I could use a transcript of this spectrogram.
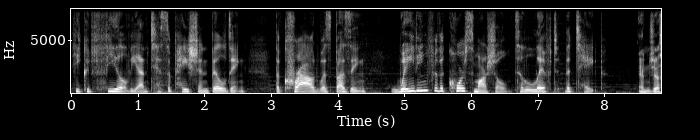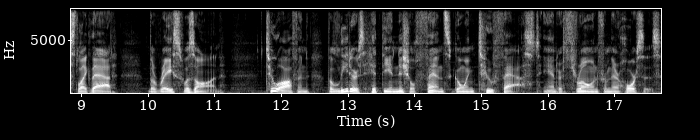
he could feel the anticipation building. The crowd was buzzing, waiting for the course marshal to lift the tape. And just like that, the race was on. Too often, the leaders hit the initial fence going too fast and are thrown from their horses.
